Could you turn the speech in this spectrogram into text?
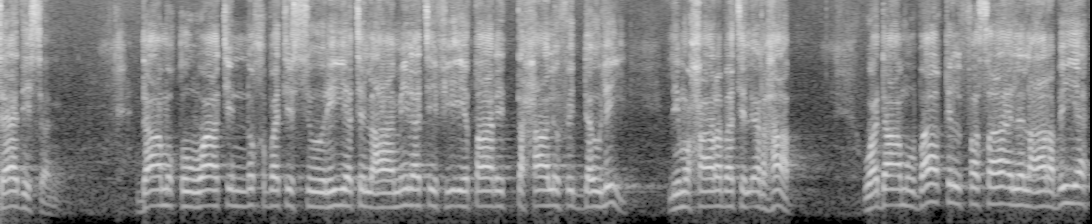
سادسا دعم قوات النخبة السورية العاملة في إطار التحالف الدولي لمحاربة الإرهاب ودعم باقي الفصائل العربية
